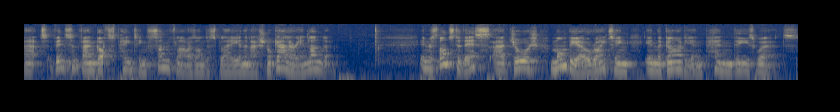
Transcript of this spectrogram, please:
at Vincent van Gogh's painting Sunflowers on display in the National Gallery in London. In response to this, uh, George Monbiot, writing in The Guardian, penned these words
